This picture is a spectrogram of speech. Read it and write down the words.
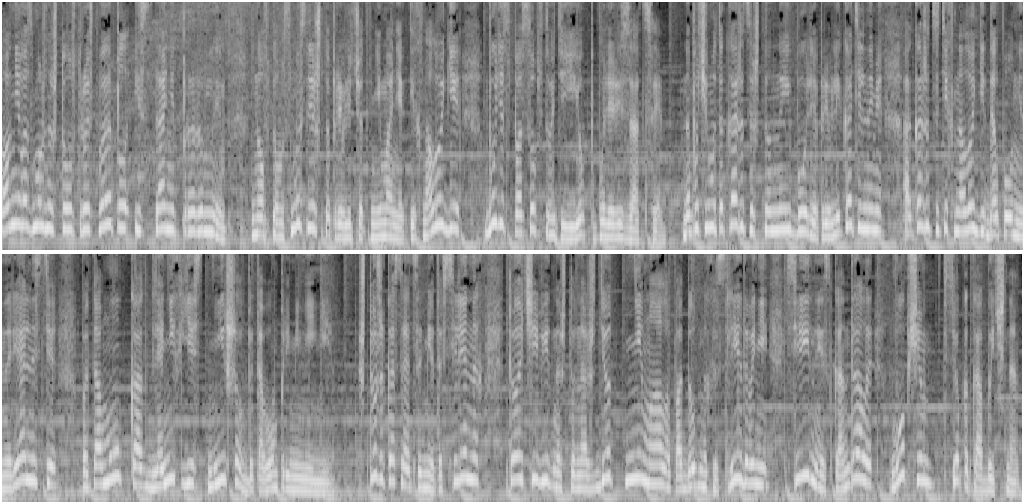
Вполне возможно, что устройство Apple и станет прорывным, но в том смысле, что привлечет внимание к технологии, будет способствовать ее популяризации. Но почему-то кажется, что наиболее привлекательными окажутся технологии дополненной реальности, потому как для них есть ниша в бытовом применении – что же касается метавселенных, то очевидно, что нас ждет немало подобных исследований, серийные скандалы, в общем, все как обычно.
